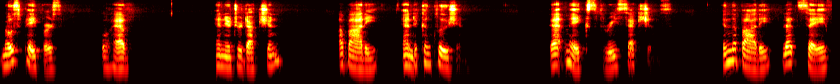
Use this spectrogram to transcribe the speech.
Most papers will have an introduction, a body, and a conclusion. That makes three sections. In the body, let's say,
